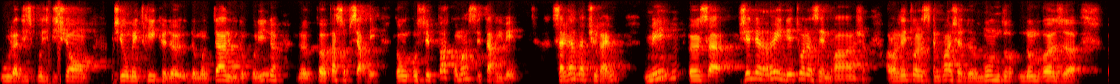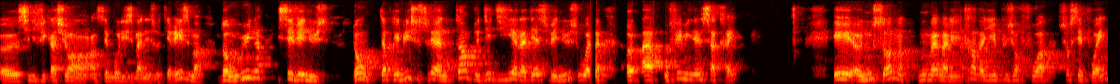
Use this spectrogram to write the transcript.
ou la disposition géométrique de, montagnes ou de collines ne peuvent pas s'observer. Donc, on ne sait pas comment c'est arrivé. Ça a l'air naturel, mais euh, ça générerait une étoile à cinq branches. Alors l'étoile à cinq branches a de nombreuses euh, significations en, en, symbolisme, en ésotérisme, dont une, c'est Vénus. Donc, d'après lui, ce serait un temple dédié à la déesse Vénus ou euh, au féminin sacré. Et euh, nous sommes nous-mêmes allés travailler plusieurs fois sur ces points.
